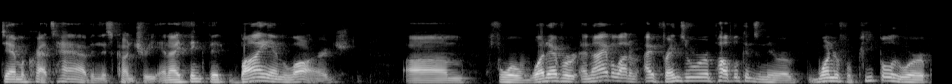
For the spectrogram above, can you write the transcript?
Democrats have in this country, and I think that by and large, um, for whatever, and I have a lot of I have friends who are Republicans, and there are wonderful people who are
